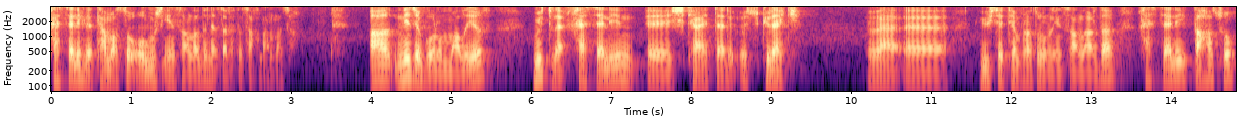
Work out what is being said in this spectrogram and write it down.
xəstəliklə təmasda olmuş insanlar da nəzarətdə saxlanılacaq. Necə qorunmalıyıq? Mütləq xəstəliyin şikayətləri öskürək və yüksək temperatur olan insanlarda xəstəlik daha çox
